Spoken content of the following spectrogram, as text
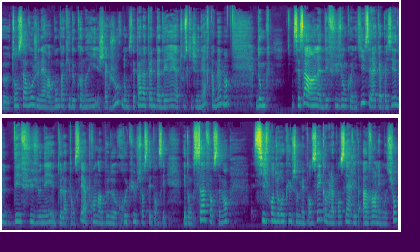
euh, ton cerveau génère un bon paquet de conneries chaque jour, donc c'est pas la peine d'adhérer à tout ce qu'il génère quand même. Hein. Donc c'est ça, hein, la diffusion cognitive, c'est la capacité de diffusionner de la pensée, à prendre un peu de recul sur ses pensées. Et donc ça, forcément, si je prends du recul sur mes pensées, comme la pensée arrive avant l'émotion,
